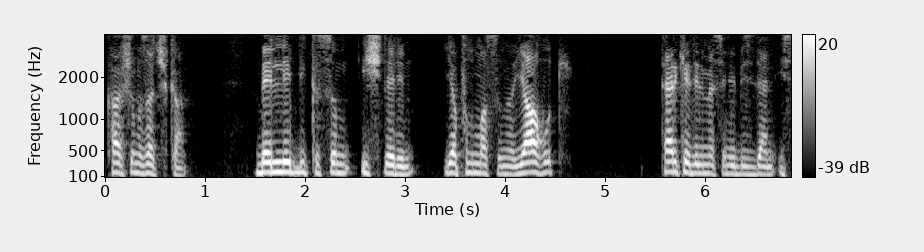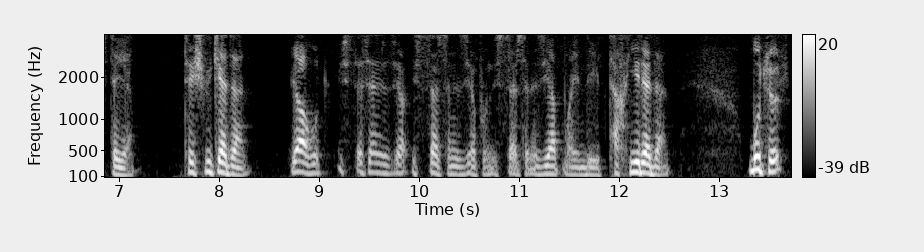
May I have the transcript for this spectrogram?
karşımıza çıkan belli bir kısım işlerin yapılmasını yahut terk edilmesini bizden isteyen, teşvik eden yahut isteseniz, isterseniz yapın, isterseniz yapmayın deyip tahyir eden bu tür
